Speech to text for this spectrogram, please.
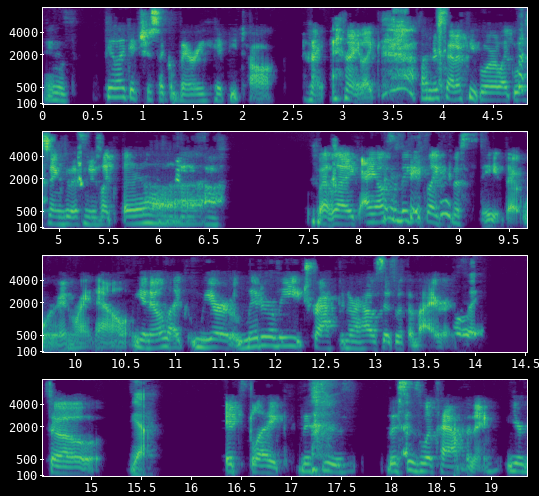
things. I feel like it's just like a very hippie talk. And I, and I like understand if people are like listening to this and just like, Ugh. but like, I also think it's like the state that we're in right now, you know, like we are literally trapped in our houses with a virus. So Yeah. it's like this is this is what's happening. You're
